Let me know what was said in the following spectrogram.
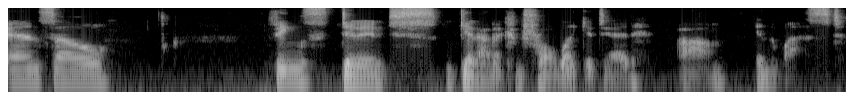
and so things didn't get out of control like it did um, in the West.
